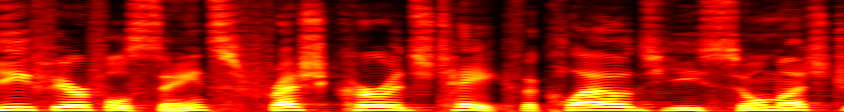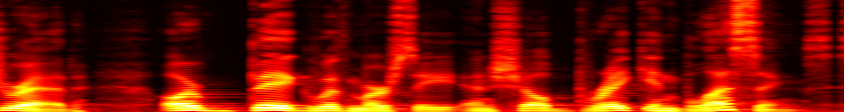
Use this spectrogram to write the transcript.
Ye fearful saints, fresh courage take. The clouds ye so much dread are big with mercy and shall break in blessings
